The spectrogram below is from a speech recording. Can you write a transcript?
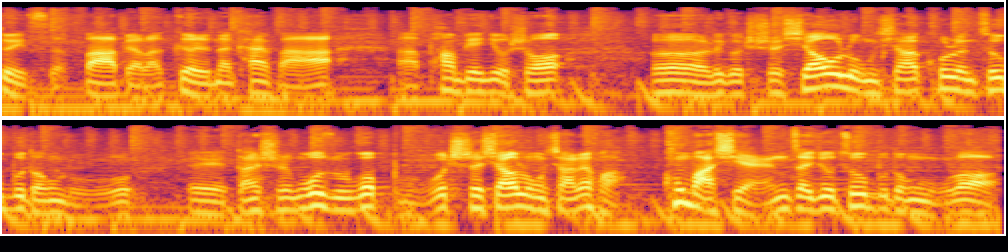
对此发表了个人的看法啊，胖边就说。呃，那个吃小龙虾可能走不动路，哎，但是我如果不吃小龙虾的话，恐怕现在就走不动路了。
